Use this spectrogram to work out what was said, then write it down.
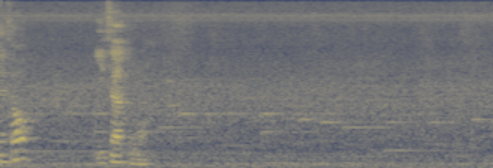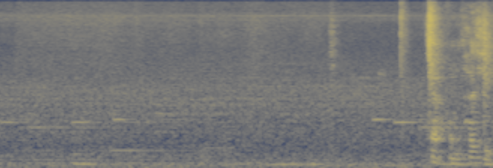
해서 이사도라. 자, 그럼 다시.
